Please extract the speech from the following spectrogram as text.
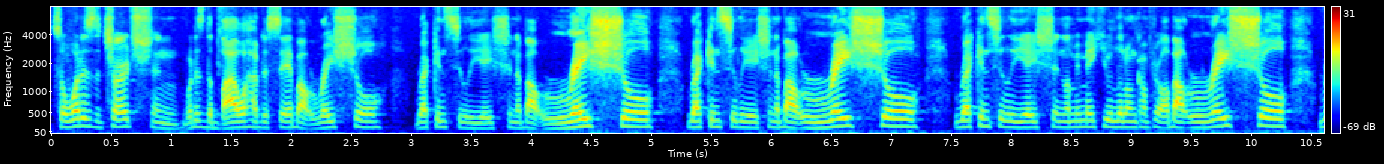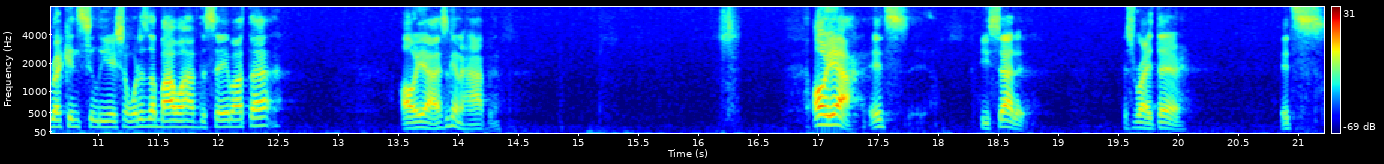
So, what does the church and what does the Bible have to say about racial reconciliation, about racial reconciliation, about racial reconciliation. Let me make you a little uncomfortable. About racial reconciliation. What does the Bible have to say about that? Oh, yeah, it's going to happen. Oh, yeah, it's, he said it. It's right there. It's,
